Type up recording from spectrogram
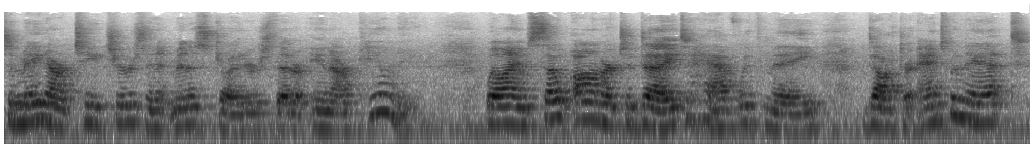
to meet our teachers and administrators that are in our county. Well, I am so honored today to have with me Dr. Antoinette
